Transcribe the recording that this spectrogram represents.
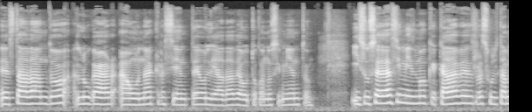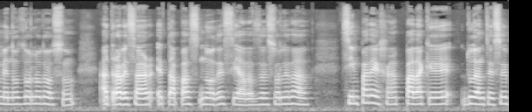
está dando lugar a una creciente oleada de autoconocimiento y sucede asimismo que cada vez resulta menos doloroso atravesar etapas no deseadas de soledad sin pareja para que durante ese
